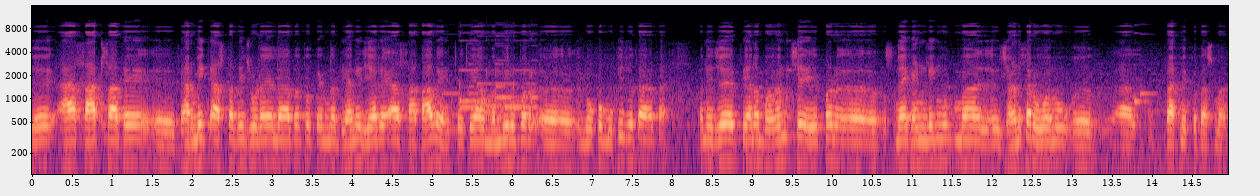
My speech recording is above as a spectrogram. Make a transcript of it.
જે આ સાપ સાથે ધાર્મિક આસ્થાથી જોડાયેલા હતા, તો તેમના ધ્યાને જ્યારે આ સાપ આવે, તો ત્યાં મંદિર ઉપર લોકો મૂકી જતા હતા. અને જે ત્યાંના ભવન છે એ પણ સ્નેક હેન્ડલિંગમાં જાણકાર હોવાનું પ્રાથમિક તપાસમાં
